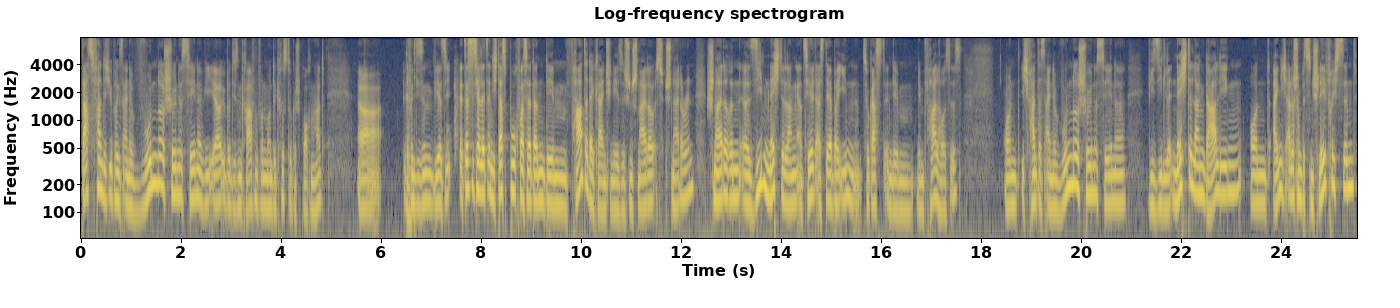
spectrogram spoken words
das fand ich übrigens eine wunderschöne Szene, wie er über diesen Grafen von Monte Cristo gesprochen hat. Äh, von diesem, wie er sie, das ist ja letztendlich das Buch, was er dann dem Vater der kleinen chinesischen Schneider, Schneiderin, Schneiderin äh, sieben Nächte lang erzählt, als der bei ihnen zu Gast in dem, dem Pfahlhaus ist. Und ich fand das eine wunderschöne Szene, wie sie nächtelang da liegen und eigentlich alle schon ein bisschen schläfrig sind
